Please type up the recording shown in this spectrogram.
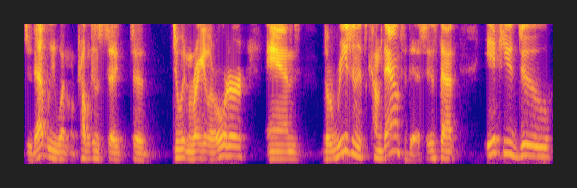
do that. We want Republicans to, to do it in regular order. And the reason it's come down to this is that if you do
